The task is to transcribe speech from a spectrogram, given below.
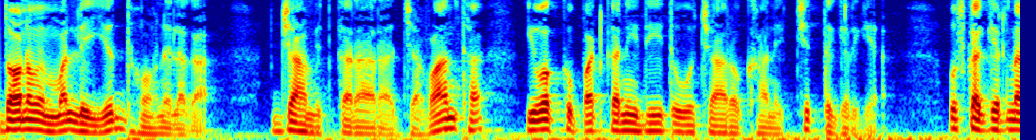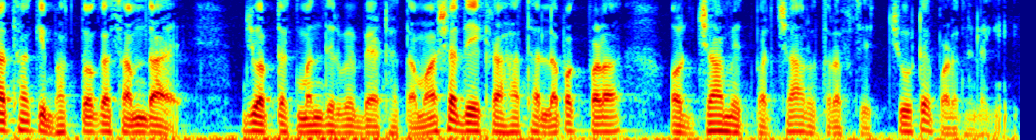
दोनों में मल्ल युद्ध होने लगा। जामिद करारा जवान था। युवक को पटकनी दी तो वो चारों खाने चित्त गिर गया। उसका गिरना था कि भक्तों का समुदाय जो अब तक मंदिर में बैठा तमाशा देख रहा था, लपक पड़ा और जामिद पर चारों तरफ़ से चोटें पड़ने लगी।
